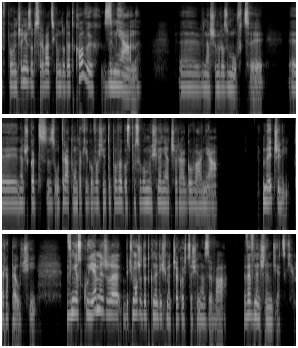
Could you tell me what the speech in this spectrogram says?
w połączeniu z obserwacją dodatkowych zmian w naszym rozmówcy, na przykład z utratą takiego właśnie typowego sposobu myślenia czy reagowania, my, czyli terapeuci, wnioskujemy, że być może dotknęliśmy czegoś, co się nazywa wewnętrznym dzieckiem.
